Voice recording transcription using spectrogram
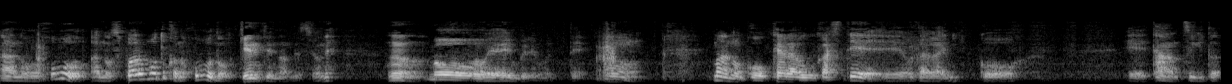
あの、ほぼ、あの、スパロボとかのほぼの原点なんですよね。うん。まファイアあ、ーエンブレムって。うん。まあ、あの、こう、キャラを動かして、えーお互いに、こう、えーターン、次と、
